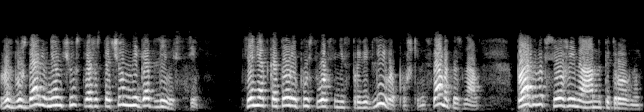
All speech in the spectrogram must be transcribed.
возбуждали в нем чувство ожесточенной годливости, тень от которой, пусть вовсе несправедливо, Пушкин и сам это знал, падала все же и на Анну Петровну.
